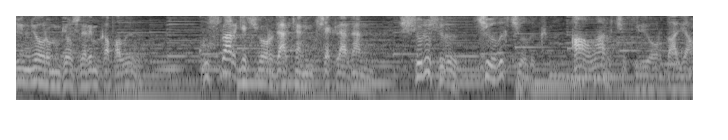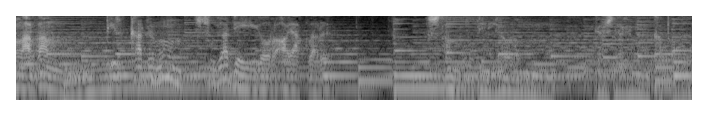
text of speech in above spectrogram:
dinliyorum gözlerim kapalı. Kuşlar geçiyor derken yükseklerden. Sürü sürü, çığlık çığlık. Ağlar çekiliyor dalyanlardan. Bir kadının suya değiyor ayakları. İstanbul'u dinliyorum gözlerim kapalı.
